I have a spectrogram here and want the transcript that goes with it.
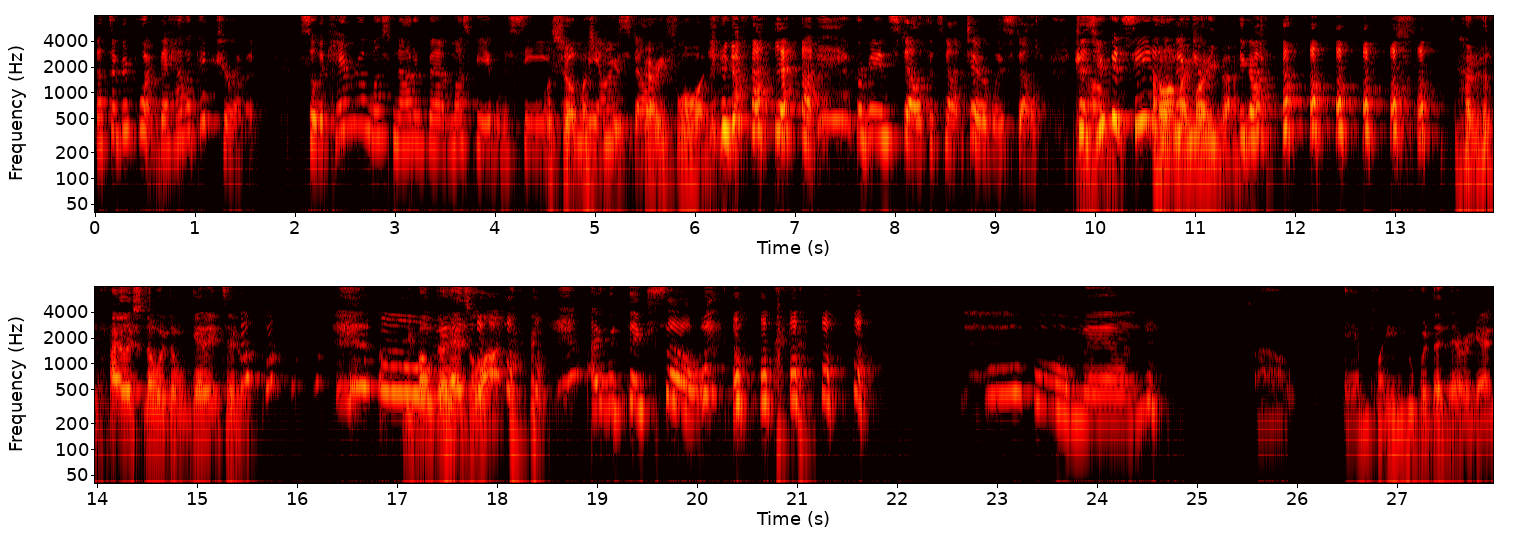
That's a good point. They have a picture of it, so the camera must not have been must be able to see well, so it must beyond be stealth. very flawed. yeah, for being stealth, it's not terribly stealth because No. you could see it. I in the want my money back. You go. How do the pilots know what to get into? They oh, bump their heads a lot. I would think so. oh man. oh, damn plane. Who put that there again?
